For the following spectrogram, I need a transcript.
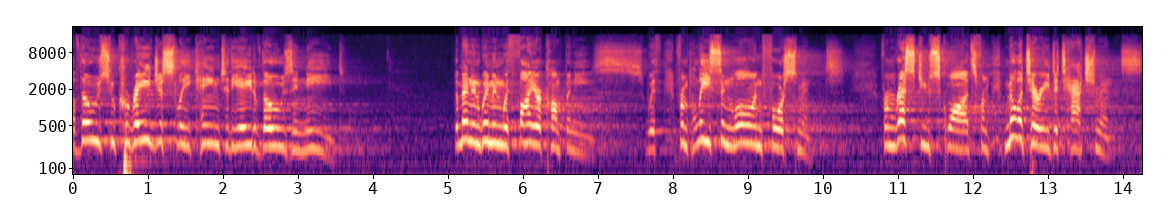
of those who courageously came to the aid of those in need. The men and women with fire companies, with, from police and law enforcement, from rescue squads, from military detachments,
